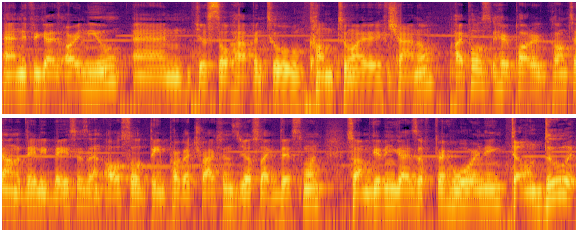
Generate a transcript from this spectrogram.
And if you guys are new and just so happen to come to my channel, I post Harry Potter content on a daily basis and also theme park attractions just like this one. So I'm giving you guys a fair warning, don't do it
